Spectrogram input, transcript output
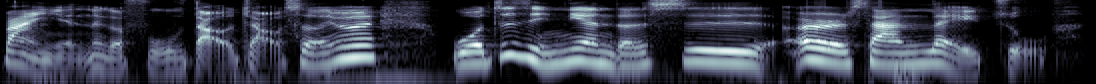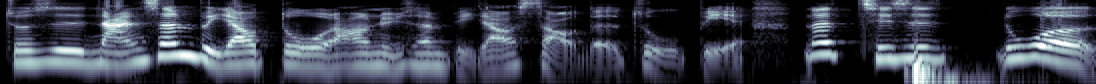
扮演那个辅导角色。因为我自己念的是二三类组，就是男生比较多，然后女生比较少的组别。那其实如果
